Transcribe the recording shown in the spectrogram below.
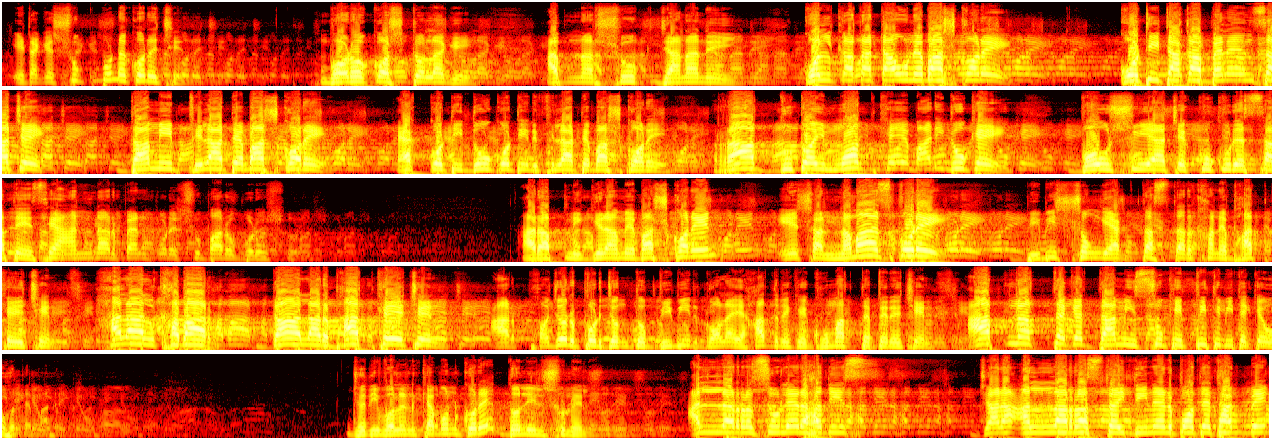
এটাকে সুখ মনে করেছে বড় কষ্ট লাগে। আপনার সুখ জানা নেই। কলকাতা টাউনে বাস করে। কোটি টাকা ব্যালেন্স আছে। দামি ফ্ল্যাটে বাস করে, এক কোটি, দু কোটির ফ্ল্যাটে বাস করে। রাত দুটোই মদ খেয়ে বাড়ি ঢুকে। বউ শুয়ে আছে কুকুরের সাথে, সে আন্ডার প্যান্ট পরে সুপার উপরে আর আপনি গ্রামে বাস করেন এসা নামাজ পড়ে বিবির সঙ্গে এক দাস্তার খানে ভাত খেয়েছেন, হালাল খাবার, ডাল আর ভাত খেয়েছেন, আর ফজর পর্যন্ত বিবির গলায় হাত রেখে ঘুমাতে পেরেছেন। আপনার থেকে দামি সুখী পৃথিবীতে কেউ হতে পারে। যদি বলেন কেমন করে, দলিল শুনেলে আল্লাহ রসুলের হাদিস, যারা আল্লাহর রাস্তায় দিনের পথে থাকবে,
